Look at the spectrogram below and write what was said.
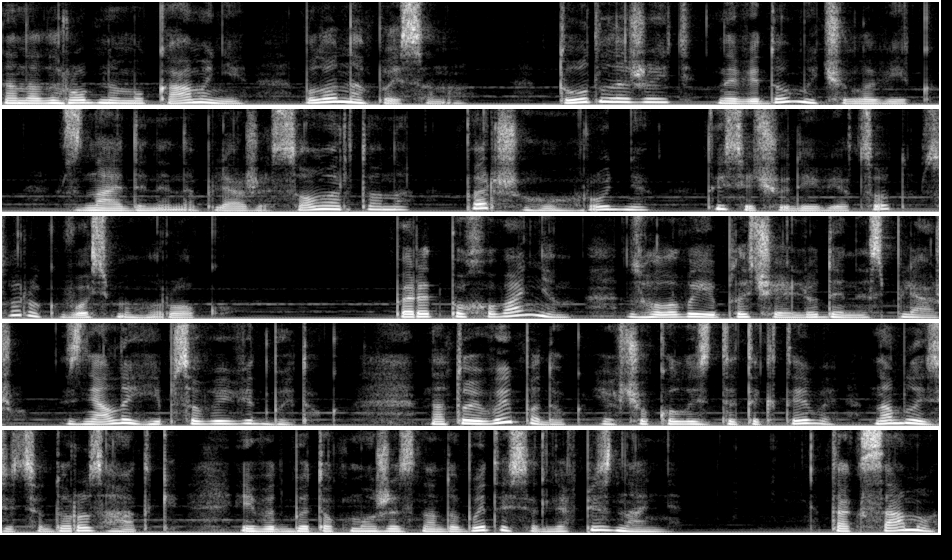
На надгробному камені було написано: Тут лежить невідомий чоловік, знайдений на пляжі Сомертона 1 грудня 1948 року. Перед похованням з голови і плечей людини з пляжу зняли гіпсовий відбиток. На той випадок, якщо колись детективи наблизяться до розгадки, і відбиток може знадобитися для впізнання. Так само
